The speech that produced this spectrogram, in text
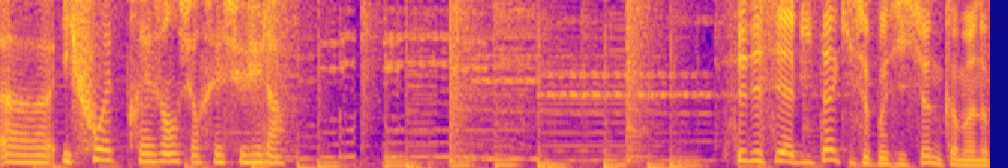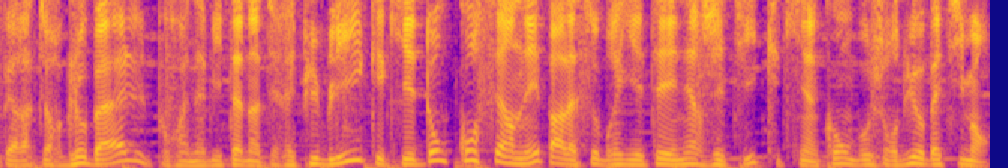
euh, il faut être présent sur ces sujets-là. CDC Habitat qui se positionne comme un opérateur global pour un habitat d'intérêt public et qui est donc concerné par la sobriété énergétique qui incombe aujourd'hui au bâtiment.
